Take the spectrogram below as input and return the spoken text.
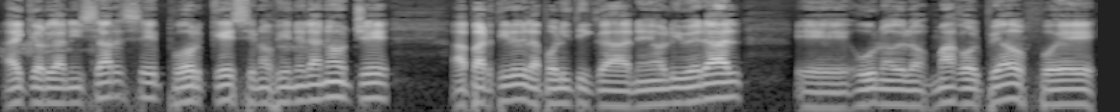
hay que organizarse porque se nos viene la noche a partir de la política neoliberal. Eh, uno de los más golpeados fue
